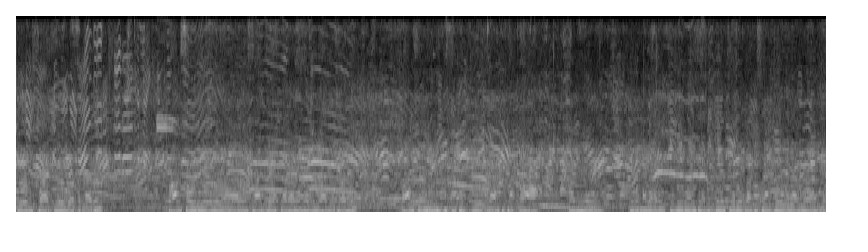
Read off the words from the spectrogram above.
game start చేయబోతున్నారు. బాల్సౌరి గారు స్టార్ట్ చేస్తారన్నారు వాలీబాల్. బాల్సౌరి పక్క మరి కిరణ్ గారు తెలుగు గారు ఇద్దరు చెరువు పక్క స్టార్ట్ చేయగలరు చూడండి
